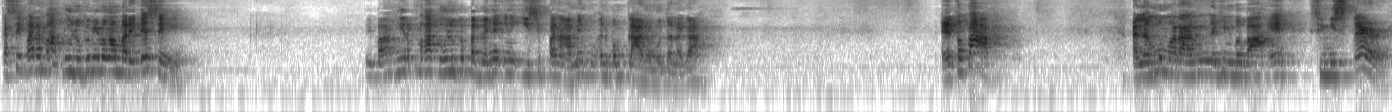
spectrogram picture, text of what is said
Kasi para makatulog kami mga marites eh. Diba? Hirap makatulog kapag ganyan iniisip pa namin kung ano bang plano mo talaga. Eto pa. Alam mo maraming naging babae si Mister.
